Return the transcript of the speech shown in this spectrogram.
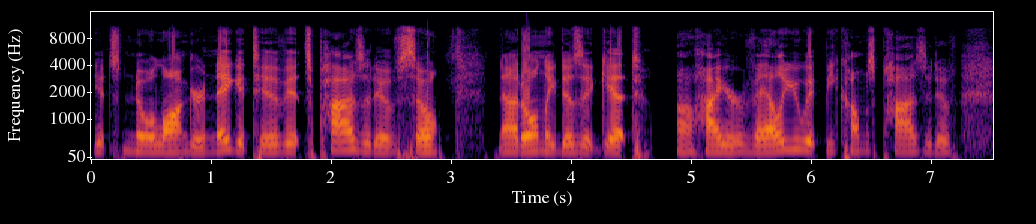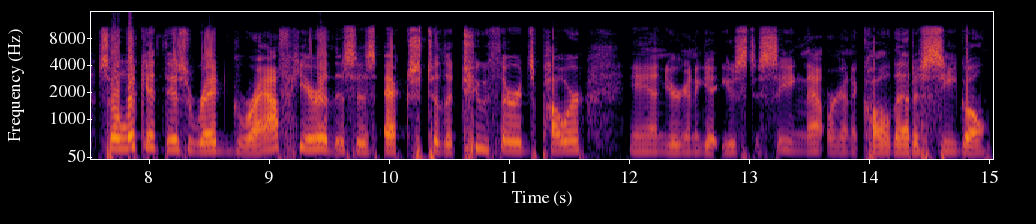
It's no longer negative, it's positive. So not only does it get a higher value, it becomes positive. So look at this red graph here. This is x to the 2 thirds power, and you're going to get used to seeing that. We're going to call that a seagull.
